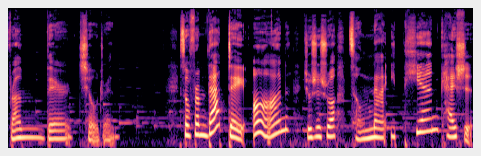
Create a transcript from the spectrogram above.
from their children. So from that day on，就是说从那一天开始，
